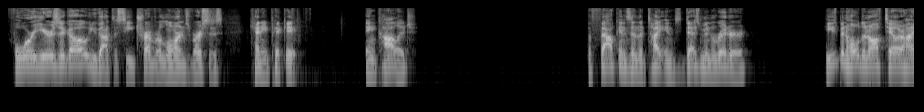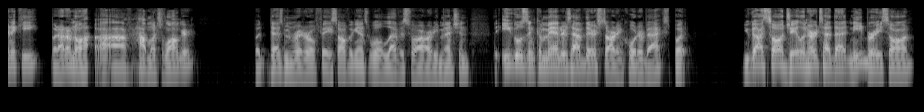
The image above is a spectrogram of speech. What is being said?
four years ago. You got to see Trevor Lawrence versus Kenny Pickett in college. The Falcons and the Titans, Desmond Ridder, he's been holding off Taylor Heinicke, but I don't know uh, uh, how much longer. But Desmond Ridder will face off against Will Levis, who I already mentioned. The Eagles and Commanders have their starting quarterbacks, but you guys saw Jalen Hurts had that knee brace on.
